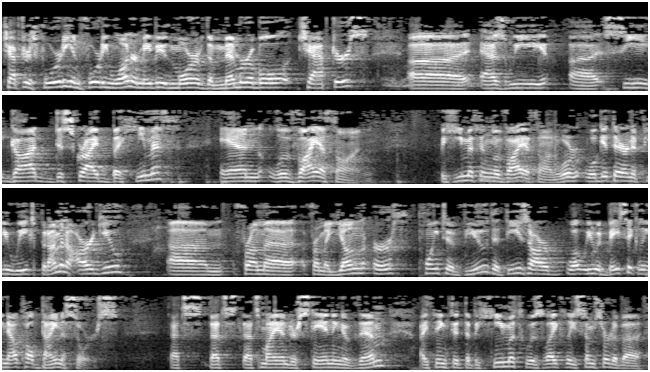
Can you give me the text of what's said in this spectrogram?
Chapters 40 and 41 are maybe more of the memorable chapters uh, as we uh, see God describe Behemoth and Leviathan. Behemoth and Leviathan. we will get there in a few weeks, but I'm going to argue um, from a from a young Earth point of view that these are what we would basically now call dinosaurs. That's that's that's my understanding of them. I think that the behemoth was likely some sort of a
